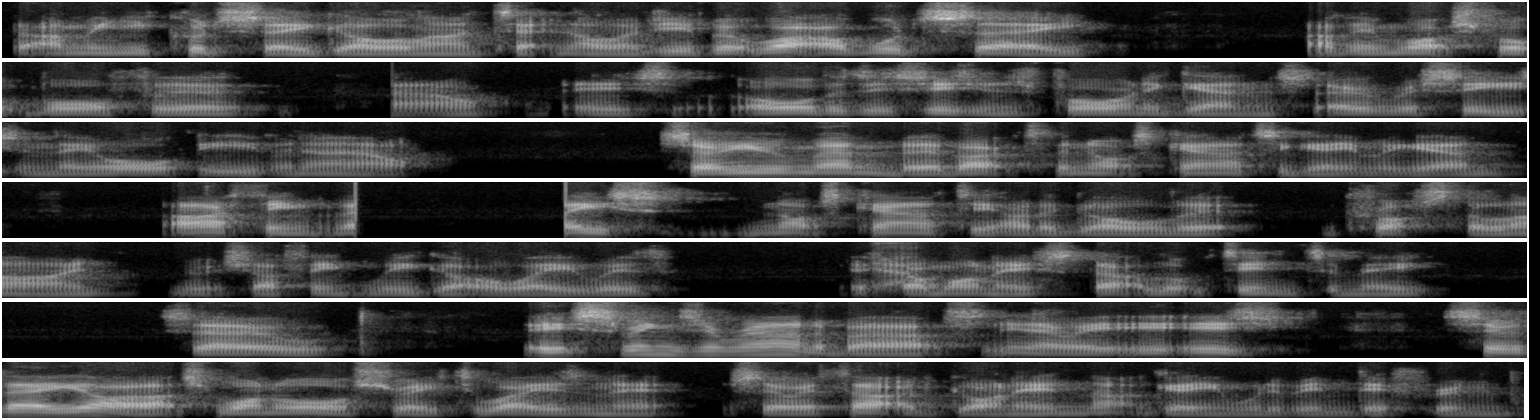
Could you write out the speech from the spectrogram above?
But I mean, you could say goal line technology. But what I would say, having watched football for now, is all the decisions for and against over a season, they all even out. So you remember back to the Notts County game again. I think least Notts County had a goal that crossed the line, which I think we got away with. If yeah. I'm honest, that looked into me. So it swings and roundabouts. You know, it, it is. So there you are. That's one all straight away, isn't it? So if that had gone in, that game would have been different.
